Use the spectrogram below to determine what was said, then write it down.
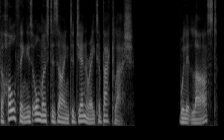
The whole thing is almost designed to generate a backlash. Will it last?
